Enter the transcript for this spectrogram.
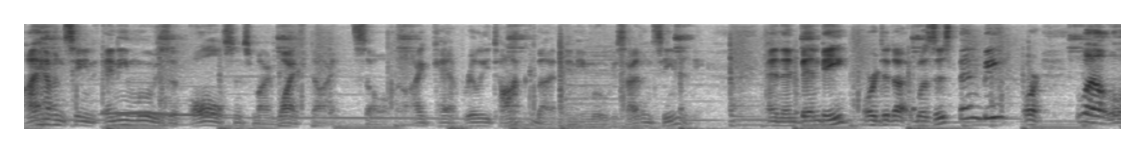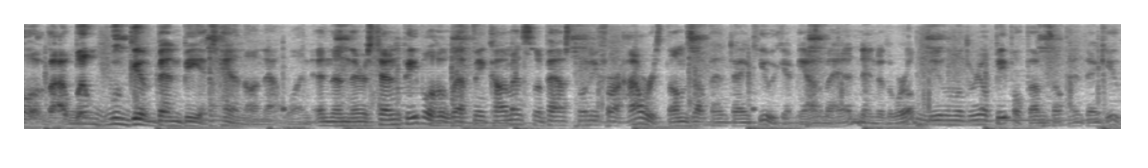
I haven't seen any movies at all since my wife died, so I can't really talk about any movies. I haven't seen any. And then Ben B, or did I, was this Ben B? Or, well, we'll, we'll give Ben B a 10 on that one. And then there's 10 people who left me comments in the past 24 hours. Thumbs up and thank you. Get me out of my head and into the world and dealing with real people. Thumbs up and thank you.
